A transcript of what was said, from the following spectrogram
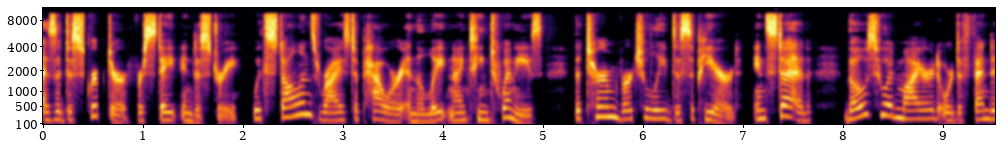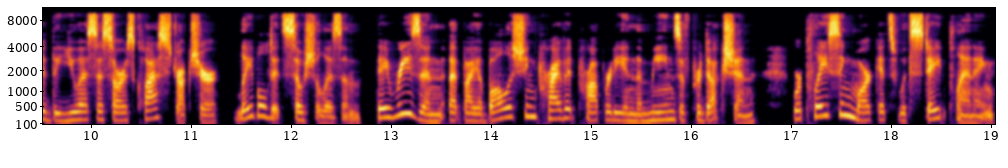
as a descriptor for state industry. With Stalin's rise to power in the late 1920s, the term virtually disappeared. Instead, those who admired or defended the USSR's class structure labeled it socialism. They reasoned that by abolishing private property in the means of production, replacing markets with state planning,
